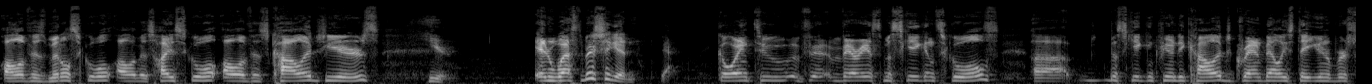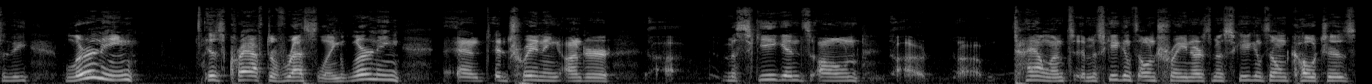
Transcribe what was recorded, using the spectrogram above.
all of his middle school, all of his high school, all of his college years Here. in West Michigan, Yeah. going to v- various Muskegon schools, uh, Muskegon Community College, Grand Valley State University, learning his craft of wrestling, learning and, and training under uh, Muskegon's own uh, uh, talent, uh, Muskegon's own trainers, Muskegon's own coaches,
